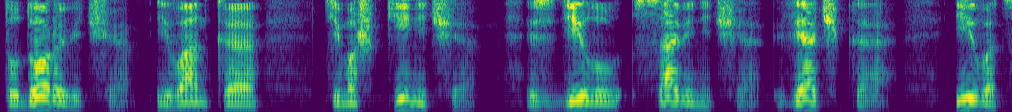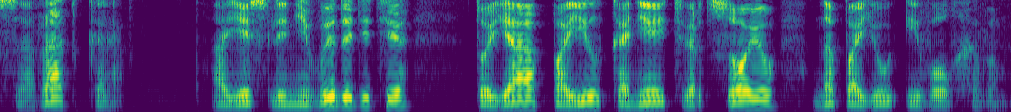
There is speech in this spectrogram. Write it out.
Тудоровича, Иванка Тимошкинича, Сдилу Савинича, Вячка, Иваца, Радка, а если не выдадите, — то я поил коней Тверцою, напою и Волховым.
